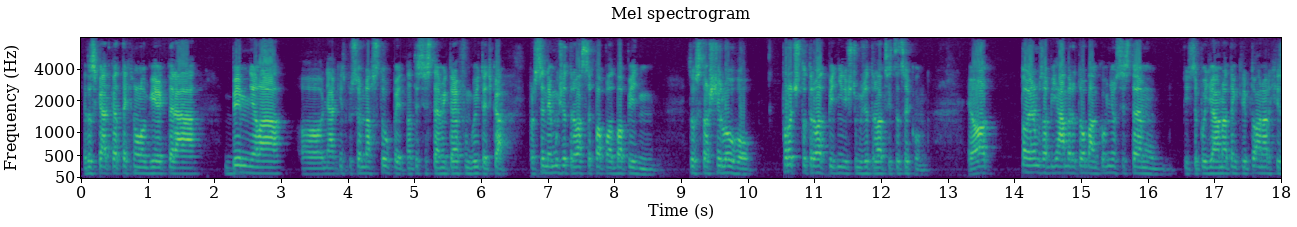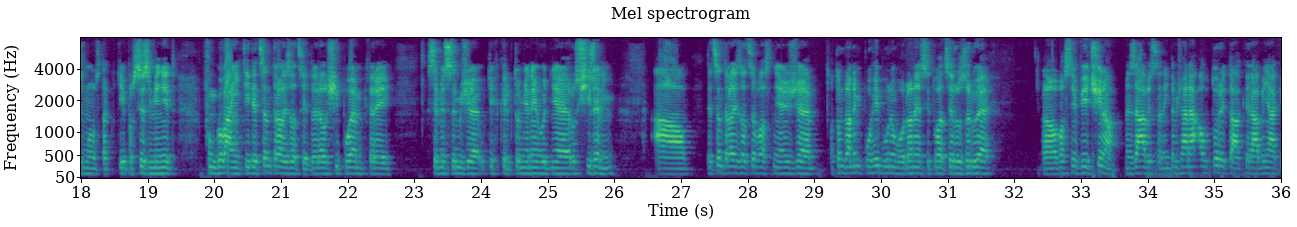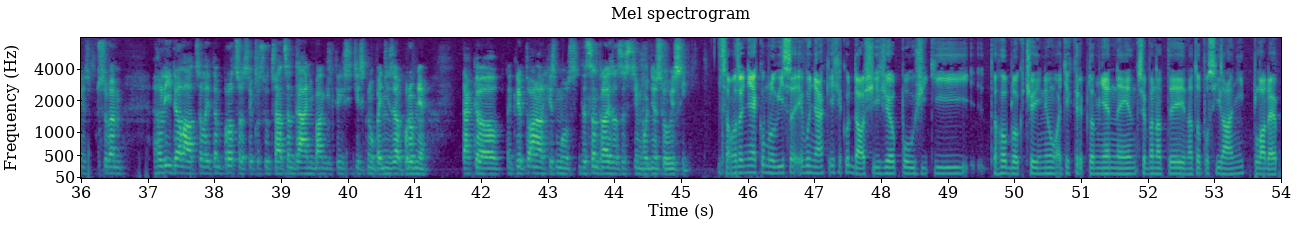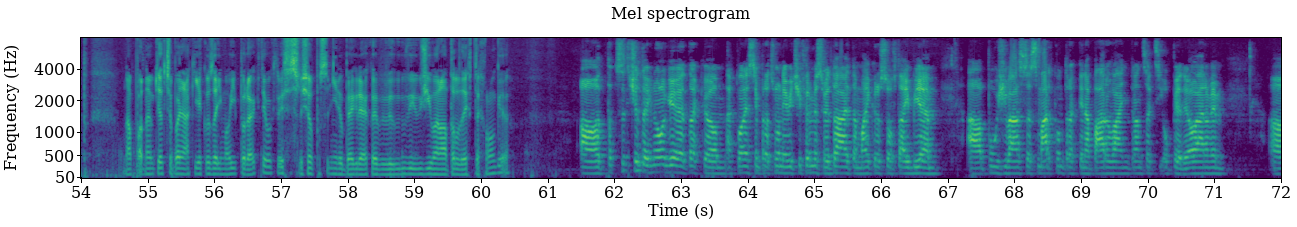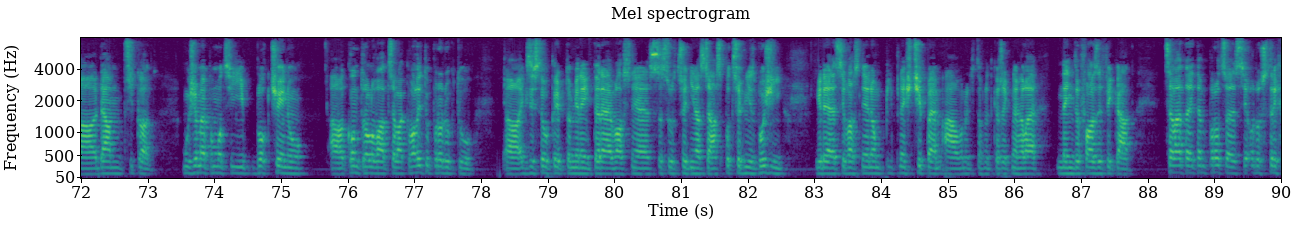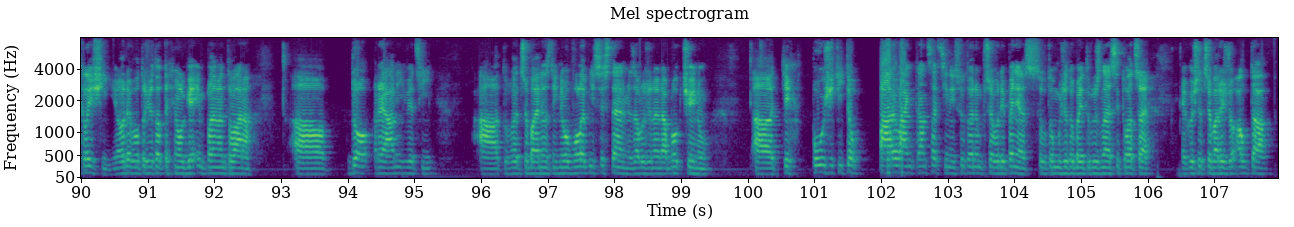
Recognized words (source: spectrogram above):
Je to zkrátka technologie, která by měla o, nějakým způsobem nastoupit na ty systémy, které fungují teďka. Prostě nemůže trvat SEPA platba pět dní. Je to strašně dlouho. Proč to trvat pět dní, když to může trvat 30 sekund? Jo, to jenom zabíháme do toho bankovního systému. Když se podíváme na ten kryptoanarchismus, tak chtějí prostě změnit fungování té decentralizace. To je další pojem, který si myslím, že u těch kryptoměn je hodně rozšířený. A decentralizace vlastně, že o tom daném pohybu nebo o dané situaci rozhoduje vlastně většina nezávisle. Není tam žádná autorita, která by nějakým způsobem hlídala celý ten proces, jako jsou třeba centrální banky, které si tisknou peníze a podobně. Tak ten kryptoanarchismus, decentralizace s tím hodně souvisí. Samozřejmě jako mluví se i o nějakých jako dalších že jo, použití toho blockchainu a těch kryptoměn nejen třeba na, ty, na to posílání pladeb. Napadne tě třeba nějaký jako zajímavý projekt, o který jsi slyšel v poslední době, kde jako je využívaná tato technologie? A ta, co se týče technologie, tak um, aktuálně s tím pracují největší firmy světa, je tam Microsoft, IBM a používá se smart kontrakty na párování transakcí opět, jo, já nevím, uh, dám příklad. Můžeme pomocí blockchainu kontrolovat třeba kvalitu produktu. Existují kryptoměny, které vlastně se soustředí na třeba spotřební zboží, kde si vlastně jenom pípneš čipem a ono ti to hnedka řekne, hele, není to falzifikát. Celý tady ten proces je o dost rychlejší. Jo? Jde o to, že ta technologie je implementována uh, do reálných věcí a tohle je třeba jeden z nich, nebo volební systém je založený na blockchainu. A těch použití toho párování transakcí, nejsou to jenom převody peněz, jsou to, může to být různé situace, jakože třeba jdeš do auta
